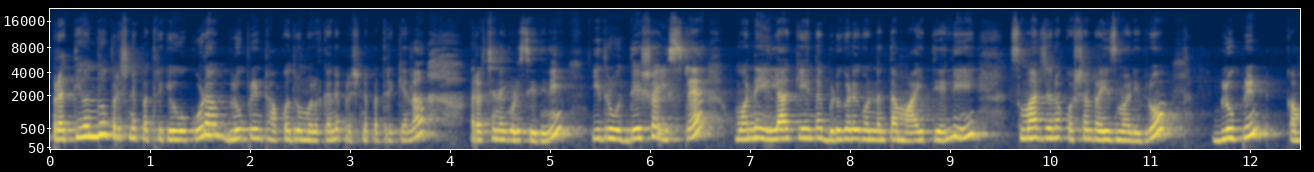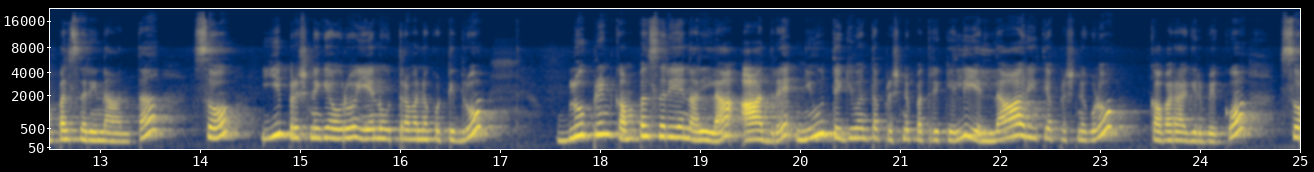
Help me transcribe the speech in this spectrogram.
ಪ್ರತಿಯೊಂದು ಪ್ರಶ್ನೆ ಪತ್ರಿಕೆಗೂ ಕೂಡ ಬ್ಲೂ ಪ್ರಿಂಟ್ ಹಾಕೋದ್ರ ಮೂಲಕನೇ ಪ್ರಶ್ನೆ ಪತ್ರಿಕೆಯನ್ನು ರಚನೆಗೊಳಿಸಿದ್ದೀನಿ. ಇದರ ಉದ್ದೇಶ ಇಷ್ಟೇ. ಮೊನ್ನೆ ಇಲಾಖೆಯಿಂದ ಬಿಡುಗಡೆಗೊಂಡಂಥ ಮಾಹಿತಿಯಲ್ಲಿ ಸುಮಾರು ಜನ ಕ್ವಶನ್ ರೈಸ್ ಮಾಡಿದರು. ಬ್ಲೂ ಪ್ರಿಂಟ್ ಕಂಪಲ್ಸರಿನಾ ಅಂತ. ಸೊ, ಈ ಪ್ರಶ್ನೆಗೆ ಅವರು ಏನು ಉತ್ತರವನ್ನು ಕೊಟ್ಟಿದ್ರು? ಬ್ಲೂ ಪ್ರಿಂಟ್ ಕಂಪಲ್ಸರಿ ಏನಲ್ಲ, ಆದರೆ ನೀವು ತೆಗೆಯುವಂಥ ಪ್ರಶ್ನೆ ಪತ್ರಿಕೆಯಲ್ಲಿ ಎಲ್ಲ ರೀತಿಯ ಪ್ರಶ್ನೆಗಳು ಕವರ್ ಆಗಿರಬೇಕು. ಸೊ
